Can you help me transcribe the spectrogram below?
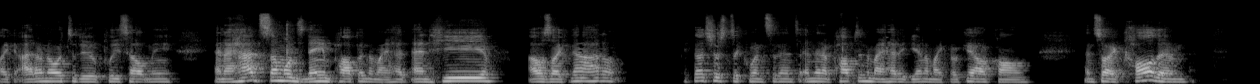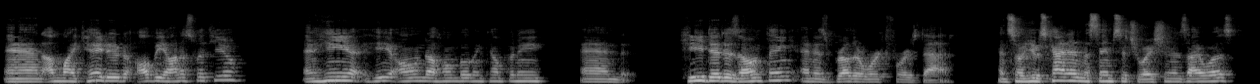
Like, I don't know what to do. Please help me. And I had someone's name pop into my head and he, I was like, no, nah, I don't like, that's just a coincidence. And then it popped into my head again. I'm like, okay, I'll call him. And so I called him and I'm like, hey dude, I'll be honest with you and he he owned a home building company and he did his own thing and his brother worked for his dad and so he was kind of in the same situation as i was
